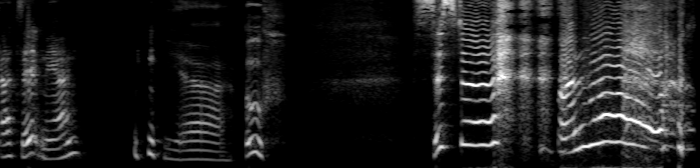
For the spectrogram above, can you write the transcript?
that's it, man. yeah. Oof. Sister. I know.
